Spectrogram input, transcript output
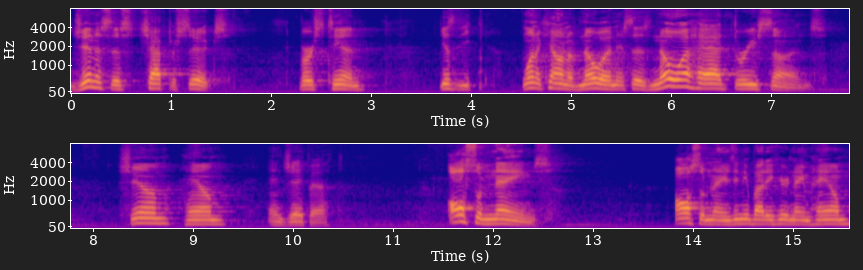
Genesis chapter 6, verse 10 gives the one account of Noah, and it says Noah had three sons Shem, Ham, and Japheth. Awesome names. Awesome names. Anybody here named Ham?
